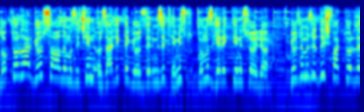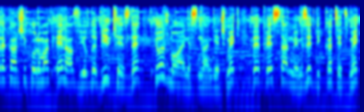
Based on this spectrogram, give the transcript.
Doktorlar göz sağlığımız için özellikle gözlerimizi temiz tutmamız gerektiğini söylüyor. Gözümüzü dış faktörlere karşı korumak en az yılda bir kez de göz muayenesinden geçmek ve beslenmemize dikkat etmek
